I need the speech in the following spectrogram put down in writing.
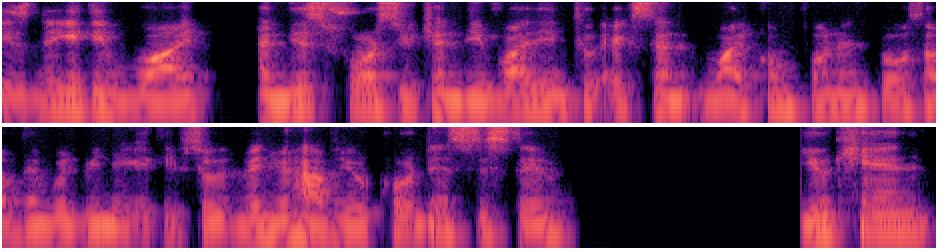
is negative Y. And this force you can divide into X and Y component, both of them will be negative. So when you have your coordinate system, you can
